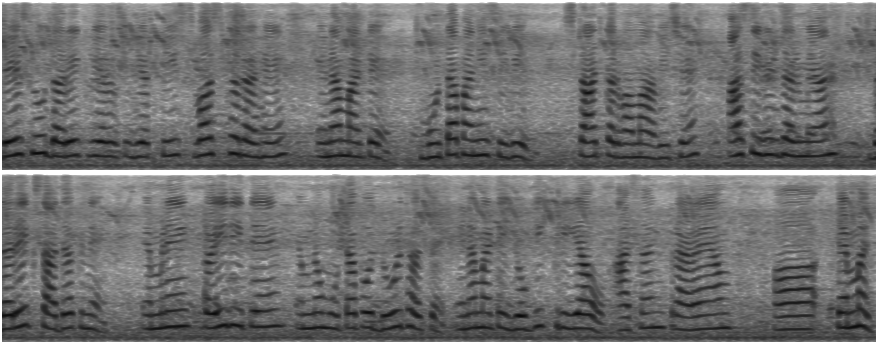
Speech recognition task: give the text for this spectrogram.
દેશનું દરેક વ્યક્તિ સ્વસ્થ રહે એના માટે મોટાપાની શિબિર સ્ટાર્ટ કરવામાં આવી છે. આ શિબિર દરમિયાન દરેક સાધકને એમણે કઈ રીતે એમનો મોટાપો દૂર થશે એના માટે યોગિક ક્રિયાઓ, આસન, પ્રાણાયામ તેમજ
